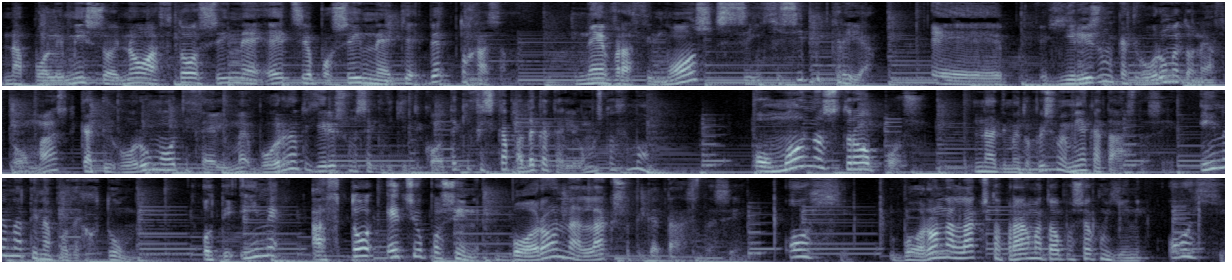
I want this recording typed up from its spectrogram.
να πολεμήσω ενώ αυτός είναι έτσι όπως είναι και δεν το χάσαμε. Νεύρα θυμός, σύγχυση, πικρία. Ε, γυρίζουμε, κατηγορούμε τον εαυτό μας, κατηγορούμε ό,τι θέλουμε, μπορεί να το γυρίσουμε σε εκδικητικότητα και φυσικά πάντα καταλήγουμε στο θυμό. Ο μόνος τρόπος να αντιμετωπίσουμε μια κατάσταση είναι να την αποδεχτούμε. Ότι είναι αυτό έτσι όπως είναι. Μπορώ να αλλάξω την κατάσταση. Όχι. Μπορώ να αλλάξω τα πράγματα όπως έχουν γίνει. Όχι.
